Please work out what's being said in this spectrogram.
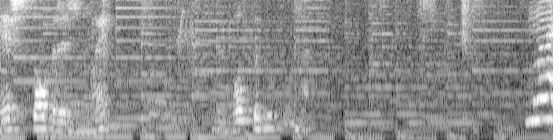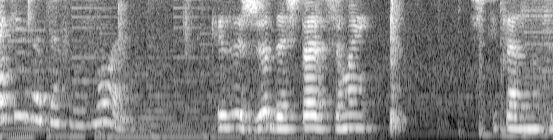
é as sobras, não é? De volta do tomate. Mãe, ajuda, por favor. Queres ajuda? Espera, deixa a mãe esticar a nossa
